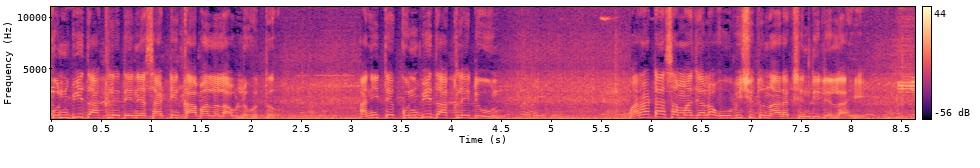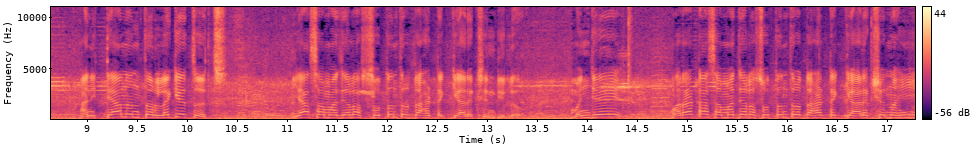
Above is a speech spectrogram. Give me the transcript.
कुणबी दाखले देण्यासाठी कामाला लावलं होतं. आणि ते कुणबी दाखले देऊन मराठा समाजाला ओबीसीतून आरक्षण दिलेलं आहे. आणि त्यानंतर लगेचच या समाजाला स्वतंत्र दहा टक्के आरक्षण दिलं. म्हणजे मराठा समाजाला स्वतंत्र दहा टक्के आरक्षण नाही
